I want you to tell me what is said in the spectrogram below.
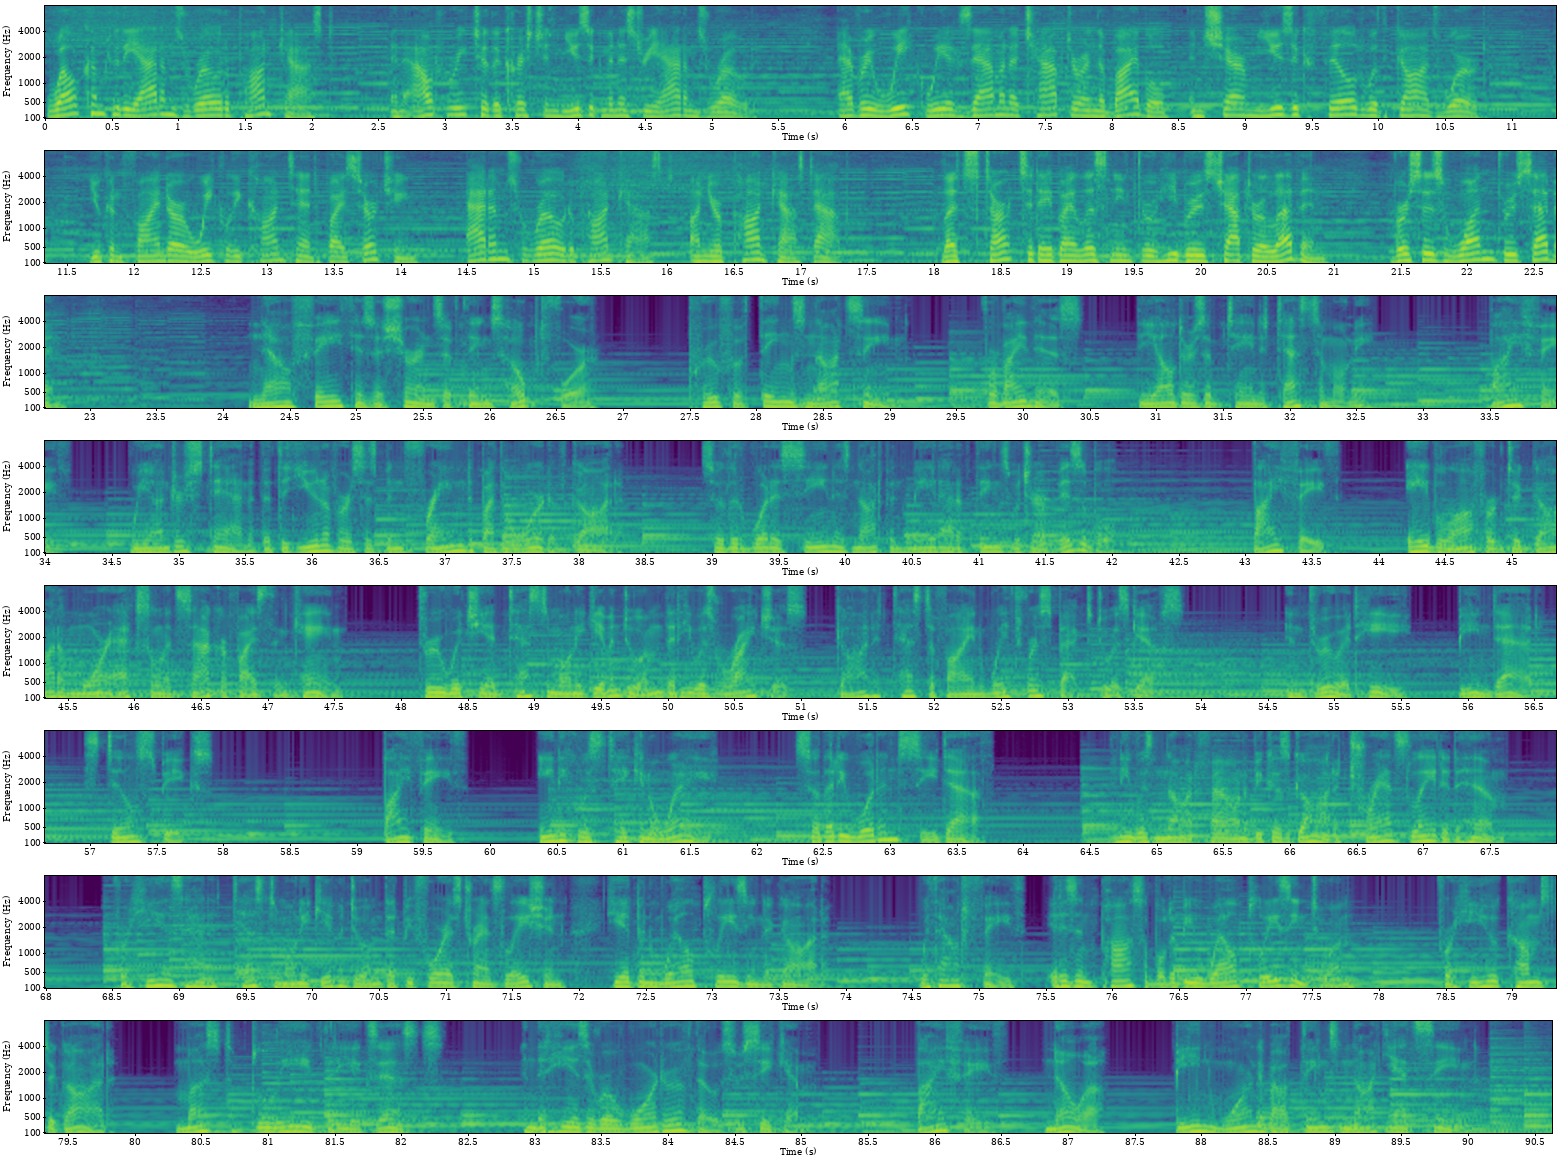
Welcome to the Adams Road podcast, an outreach of the Christian music ministry Adams Road. Every week we examine a chapter in the Bible and share music filled with God's Word. You can find our weekly content by searching Adams Road Podcast on your podcast app. Let's start today by listening through Hebrews chapter 11, verses 1 through 7. Now faith is assurance of things hoped for, proof of things not seen. For by this the elders obtained testimony. By faith, we understand that the universe has been framed by the Word of God, so that what is seen has not been made out of things which are visible. By faith, Abel offered to God a more excellent sacrifice than Cain, through which he had testimony given to him that he was righteous, God testifying with respect to his gifts. And through it he, being dead, still speaks by faith, Enoch was taken away so that he wouldn't see death. And he was not found because God translated him. For he has had testimony given to him that before his translation he had been well pleasing to God. Without faith, it is impossible to be well pleasing to him, for he who comes to God must believe that he exists, and that he is a rewarder of those who seek him. By faith, Noah, being warned about things not yet seen,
